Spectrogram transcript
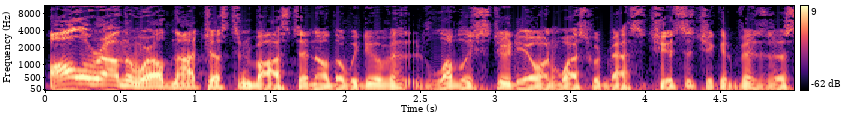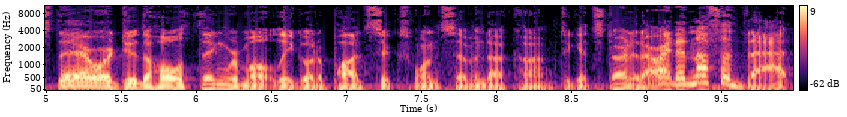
all around the world, not just in Boston, although we do have a lovely studio in Westwood, Massachusetts. You can visit us there or do the whole thing remotely. Go to pod617.com to get started. All right, enough of that.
